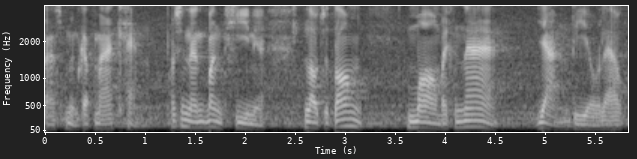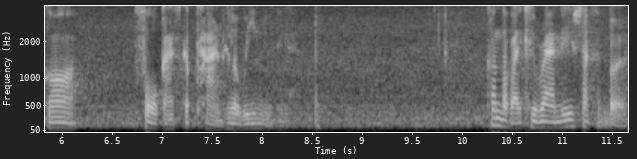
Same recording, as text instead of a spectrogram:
กัสเหมือนกับม้าแข่ง เพราะฉะนั้นบางทีเนี่ยเราจะต้องมองไปข้างหน้าอย่างเดียวแล้วก็ โฟกัสกับทางที่เราวิ่งอยู่นี่แหละคนต่อไปคือ Randy Zuckerberg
